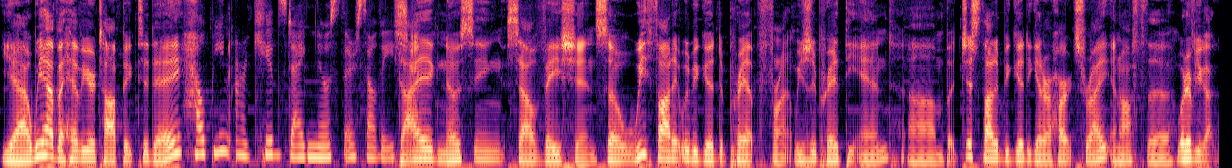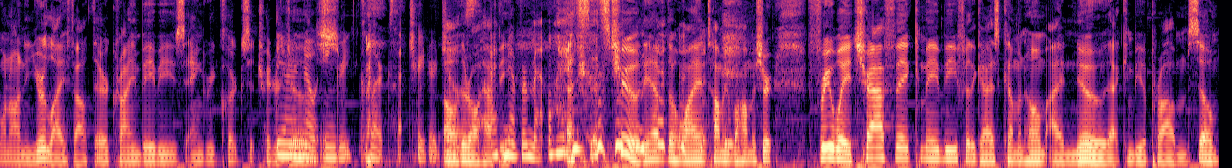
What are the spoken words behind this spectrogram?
yeah, we have a heavier topic today. Helping our kids diagnose their salvation. Diagnosing salvation. So we thought it would be good to pray up front. We usually pray at the end, um, but just thought it'd be good to get our hearts right and off the whatever you got going on in your life out there. Crying babies, angry clerks at Trader there Joe's. are no angry clerks at Trader Joe's. Oh, they're all happy. I've never met one. That's that's true. They have the Hawaiian Tommy Bahama shirt. Freeway traffic, maybe for the guys coming home. I know that can be a problem. So,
